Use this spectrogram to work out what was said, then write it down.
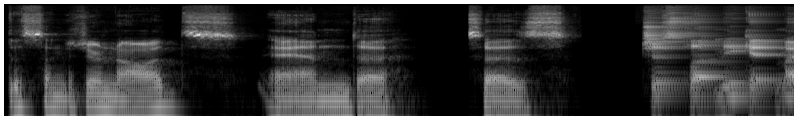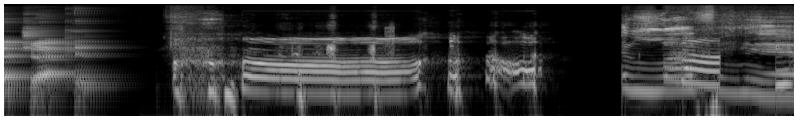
The senator nods and uh, says, Just let me get my jacket. Oh, I love my him.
